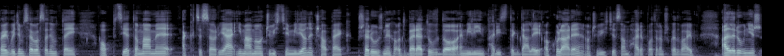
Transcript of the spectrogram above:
bo jak wejdziemy sobie w ostatnią tutaj opcję, to mamy akcesoria i mamy oczywiście miliony czapek, przeróżnych od beretów do Emily in Paris i tak dalej, okulary, oczywiście sam Harry Potter na przykład vibe, ale również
